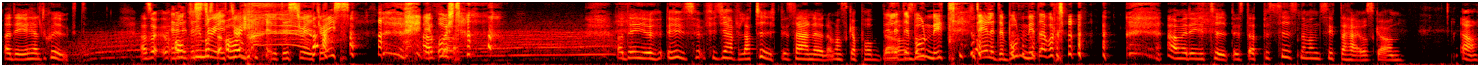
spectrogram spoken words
Ja, det är ju helt sjukt. Alltså, Är det lite vi måste street, av- race? lite street race? Alltså. I Årsta. Ja, det är ju det är ju för jävla typiskt här nu när man ska podda. Det är lite så- bonnigt. Det är lite bonnigt där borta. Ja, men det är ju typiskt att precis när man sitter här och ska ja,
